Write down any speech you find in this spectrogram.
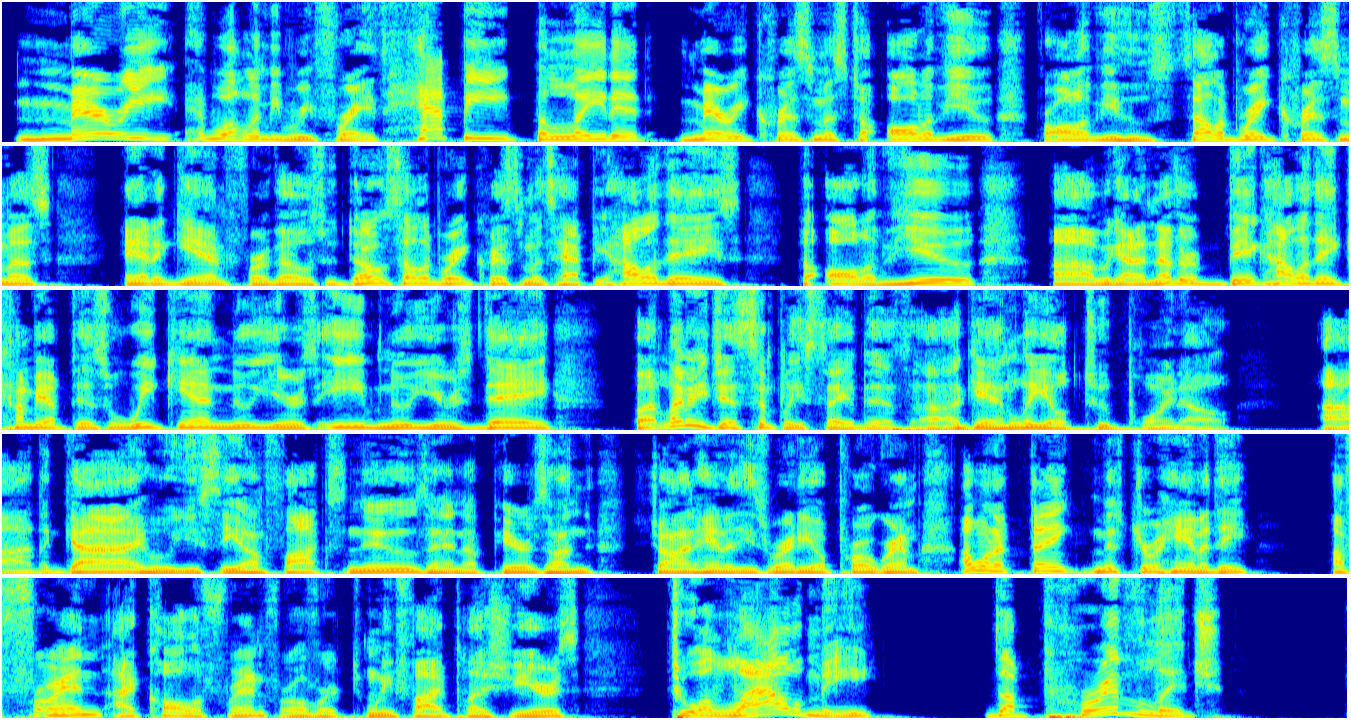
Merry, well, let me rephrase. Happy belated Merry Christmas to all of you, for all of you who celebrate Christmas. And again, for those who don't celebrate Christmas, happy holidays to all of you. Uh, we got another big holiday coming up this weekend, New Year's Eve, New Year's Day. But let me just simply say this. Uh, again, Leo 2.0, uh, the guy who you see on Fox News and appears on Sean Hannity's radio program. I want to thank Mr. Hannity, a friend I call a friend for over 25 plus years to allow me the privilege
